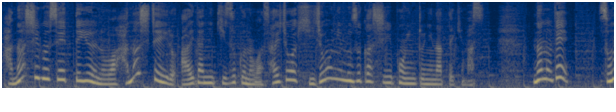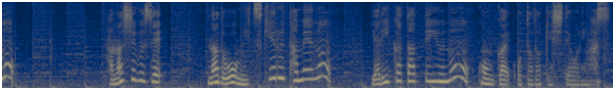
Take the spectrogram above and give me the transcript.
話し癖っていうのは話している間に気づくのは最初は非常に難しいポイントになってきます。なのでその話し癖などを見つけるためのやり方っていうのを今回お届けしております。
